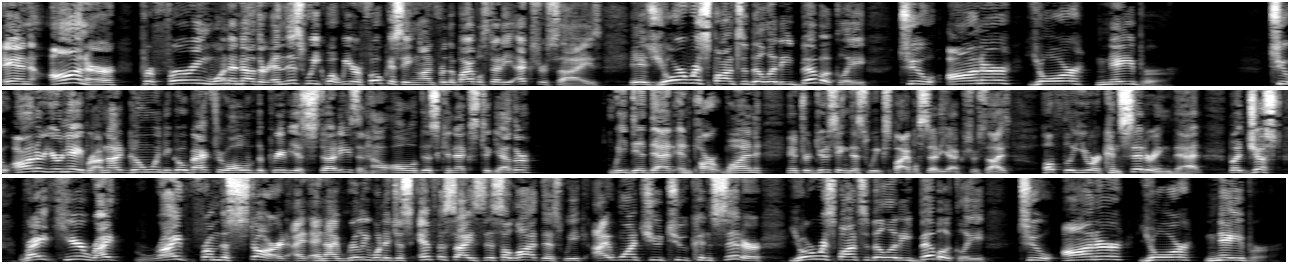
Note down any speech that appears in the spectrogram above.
in honor, preferring one another. And this week, what we are focusing on for the Bible study exercise is your responsibility biblically to honor your neighbor. To honor your neighbor. I'm not going to go back through all of the previous studies and how all of this connects together. We did that in part one, introducing this week's Bible study exercise. Hopefully you are considering that, but just right here, right, right from the start, I, and I really want to just emphasize this a lot this week. I want you to consider your responsibility biblically to honor your neighbor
